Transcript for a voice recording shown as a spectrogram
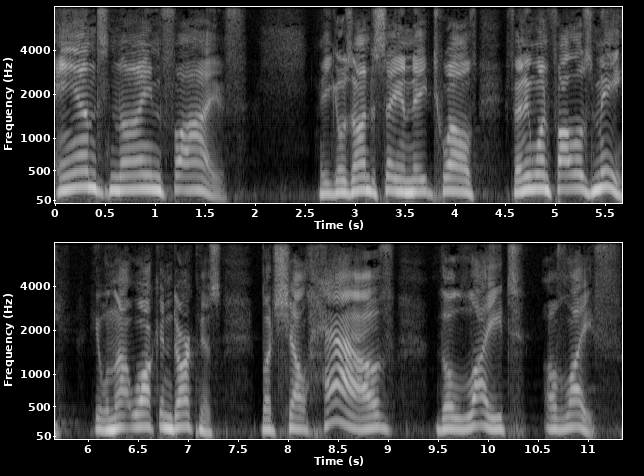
and 9 5. He goes on to say in 812, If anyone follows me, he will not walk in darkness, but shall have the light of life.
